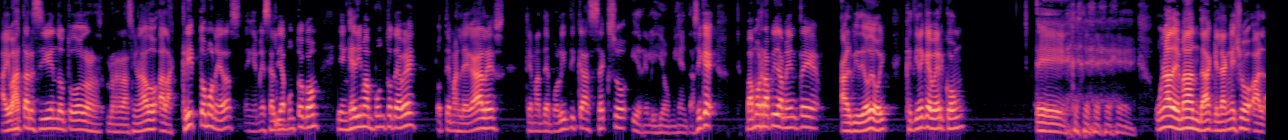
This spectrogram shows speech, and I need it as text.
Ahí vas a estar recibiendo todo lo relacionado a las criptomonedas en msaldía.com y en geriman.tv los temas legales, temas de política, sexo y religión, mi gente. Así que vamos rápidamente al video de hoy que tiene que ver con eh, una demanda que le han hecho al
